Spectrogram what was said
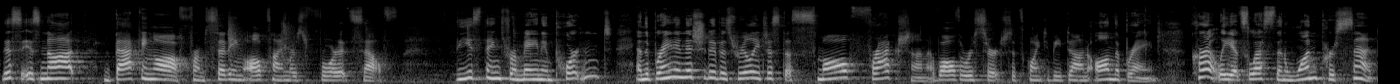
This is not backing off from studying Alzheimer's for itself. These things remain important, and the Brain Initiative is really just a small fraction of all the research that's going to be done on the brain. Currently, it's less than 1%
